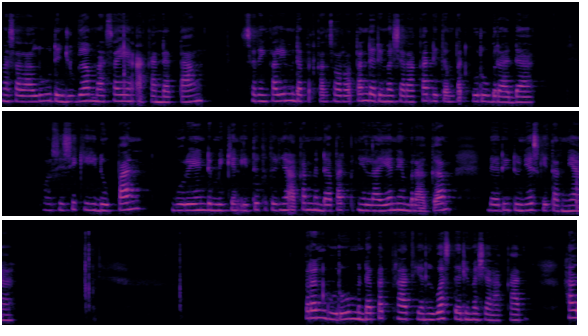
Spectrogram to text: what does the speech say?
masa lalu, dan juga masa yang akan datang, sering kali mendapatkan sorotan dari masyarakat di tempat guru berada. Posisi kehidupan guru yang demikian itu tentunya akan mendapat penilaian yang beragam dari dunia sekitarnya. Peran guru mendapat perhatian luas dari masyarakat. Hal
